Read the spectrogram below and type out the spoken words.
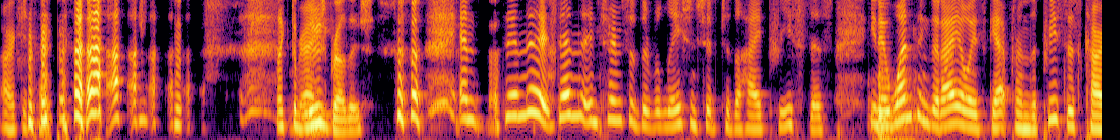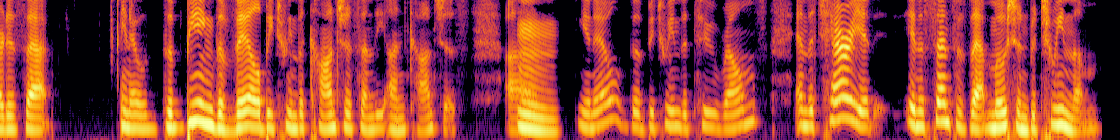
archetype. Like the Right. Blues Brothers. and then the, then in terms of the relationship to the high priestess, you know, one thing that I always get from the priestess card is that you know, the being the veil between the conscious and the unconscious, uh, Mm. you know, the between the two realms, and the chariot, in a sense, is that motion between them.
